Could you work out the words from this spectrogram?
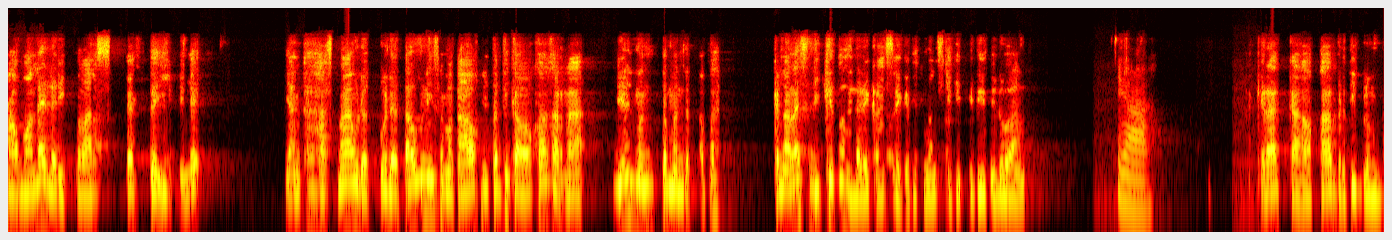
awalnya dari kelas FTIP yang Kak Hasna udah udah tahu nih sama Kak Oka, tapi Kak Oka karena dia teman apa kenalnya sedikit lah dari kelasnya gitu, cuma sedikit itu, itu doang. ya Akhirnya Kak Oka berarti belum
